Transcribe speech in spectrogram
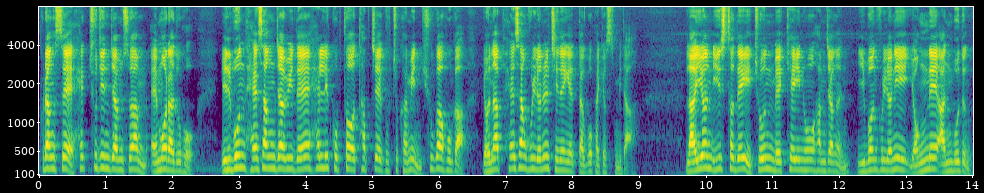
프랑스의 핵추진 잠수함 에머라드호, 일본 해상자위대의 헬리콥터 탑재 구축함인 휴가호가 연합 해상훈련을 진행했다고 밝혔습니다. 라이언 이스터데이 존 맥케인호 함장은 이번 훈련이 영내 안보 등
